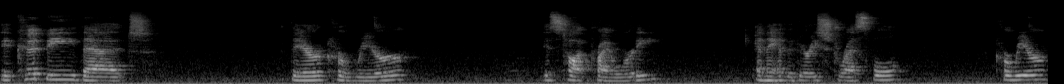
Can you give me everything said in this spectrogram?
It could be that their career is top priority and they have a very stressful career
